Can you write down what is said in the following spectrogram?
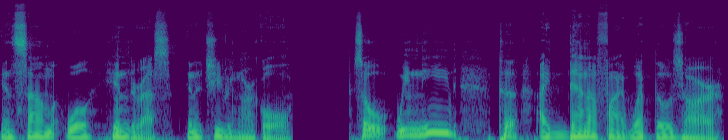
and some will hinder us in achieving our goal. So we need to identify what those are.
